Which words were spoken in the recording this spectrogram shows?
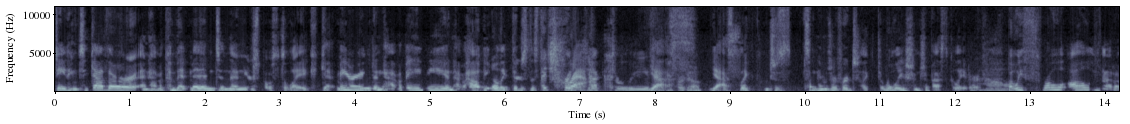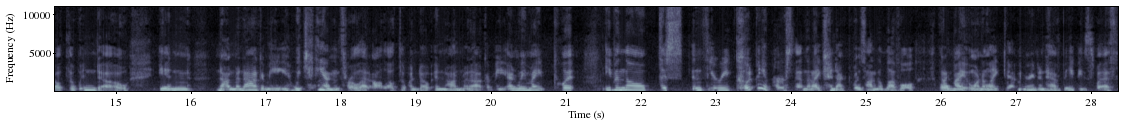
dating together and have a commitment and then you're supposed to like get married and have a baby and have a house you know like there's this The track trajectory. yes Sort of, yes like which is sometimes referred to like the relationship escalator Wow. but we throw all of that out the window in non-monogamy we can throw that all out the window in non-monogamy and we might put even though this in theory could be a person that i connect with on a level that i might want to like get married and have babies with.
